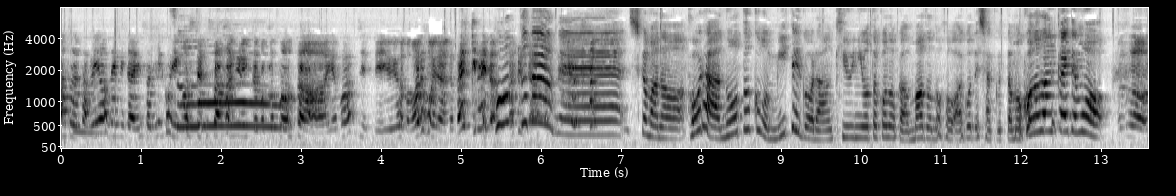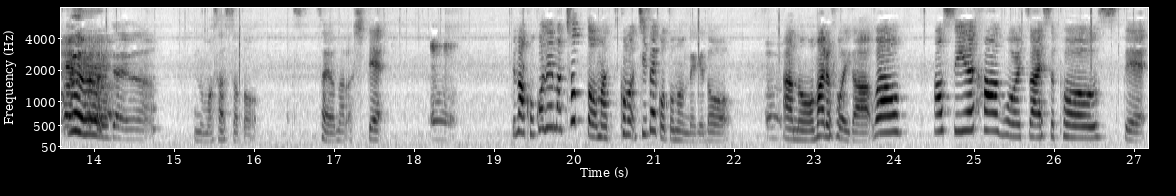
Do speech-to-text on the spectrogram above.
後で食べようねみたいにさニコニコしてるさハグリッドのことをさ野蛮人っていうような悪い方なんか大嫌いだ本当だよね。しかもあのほらあの男を見てごらん。急に男の子は窓の方顎でしゃくった。もうこの段階でもそうううんうんみたいな。のまあさっさとさよならして。うでまあここでまあちょっとまあこの小さいことなんだけどんうんあのマルフォイが「Well I'll see you at Hogwarts I suppose」って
